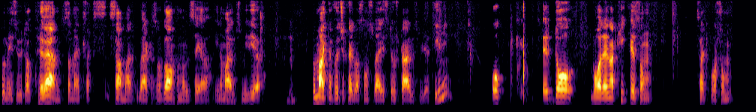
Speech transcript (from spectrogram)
som ges ut av Prevent som är ett slags samverkansorgan kan man väl säga inom arbetsmiljö. De marknadsför sig själva som Sveriges största arbetsmiljötidning. Och eh, då var det en artikel som sagt var som,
